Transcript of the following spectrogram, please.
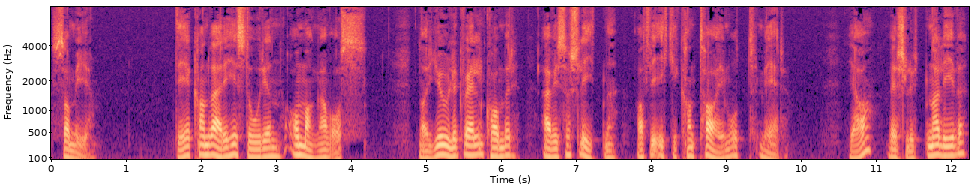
så mye. Det kan være historien om mange av oss. Når julekvelden kommer, er vi så slitne at vi ikke kan ta imot mer. Ja, ved slutten av livet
